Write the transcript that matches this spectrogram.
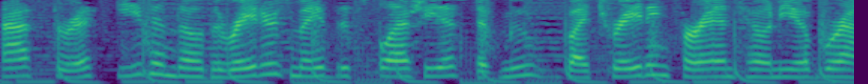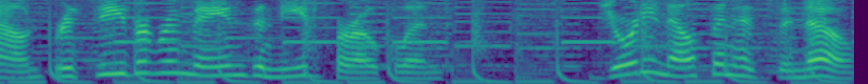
Asterisk even though the Raiders made the splashiest of moves by trading for Antonio Brown, receiver remains a need for Oakland. Jordy Nelson has the no.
